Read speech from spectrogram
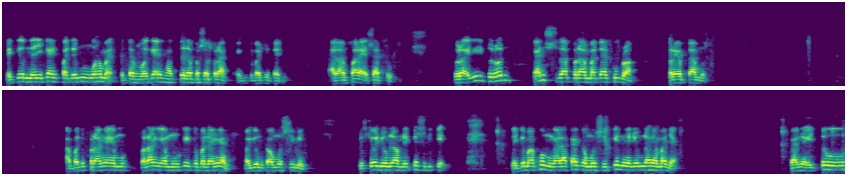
Mereka menanyakan kepada Muhammad tentang pembagian harta dan pasal perang yang kita baca tadi. Al-Anfal ayat 1. Surat ini diturunkan setelah perang Badar Kubra. Perang yang pertama. Apa itu perang yang, perang yang mungkin kemenangan bagi kaum muslimin. Meskipun jumlah mereka sedikit. Mereka mampu mengalahkan kaum musyrikin dengan jumlah yang banyak. Kerana itu,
